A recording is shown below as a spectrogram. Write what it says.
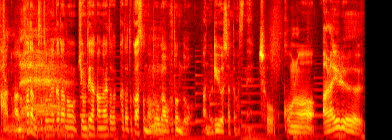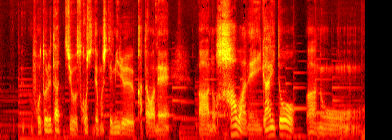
あの肌の整え方の基本的な考え方とかはその動画をほとんど、あの流用しちゃってますね。そう。このあらゆるフォトレタッチを少しでもしてみる方はねあの歯はね意外とあのー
